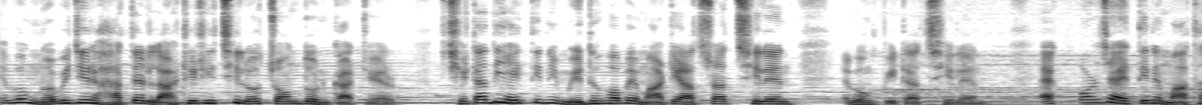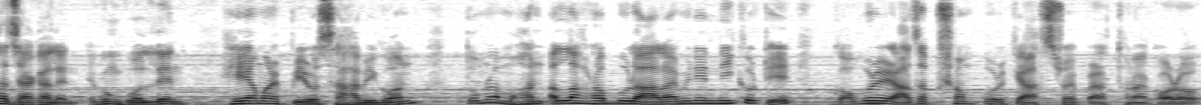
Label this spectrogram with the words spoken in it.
এবং নবীজির হাতের লাঠিটি ছিল চন্দন কাঠের। সেটা দিয়েই তিনি মৃদুভাবে মাটি আঁচড়াচ্ছিলেন এবং পিটাচ্ছিলেন। এক পর্যায়ে তিনি মাথা জাগালেন এবং বললেন, হে আমার প্রিয় সাহাবিগণ, তোমরা মহান আল্লাহ রব্বুল আলমিনের নিকটে কবরের আজাব সম্পর্কে আশ্রয় প্রার্থনা করো।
